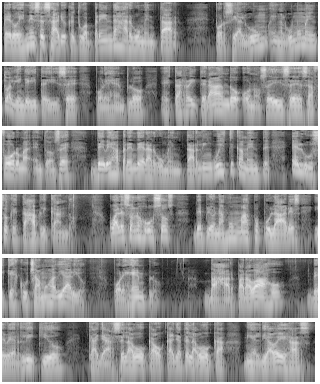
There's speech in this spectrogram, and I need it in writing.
Pero es necesario que tú aprendas a argumentar por si algún, en algún momento alguien llega y te dice, por ejemplo, estás reiterando o no se dice de esa forma, entonces debes aprender a argumentar lingüísticamente el uso que estás aplicando. ¿Cuáles son los usos de pleonasmo más populares y que escuchamos a diario? Por ejemplo, bajar para abajo, beber líquido, callarse la boca o cállate la boca, miel de abejas,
